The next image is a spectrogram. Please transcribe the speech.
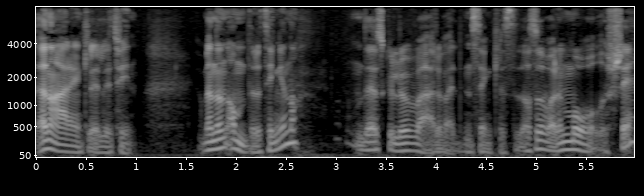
Den er egentlig litt fin. Men den andre tingen, da. Det skulle jo være verdens enkleste. Altså Det var en måleskje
